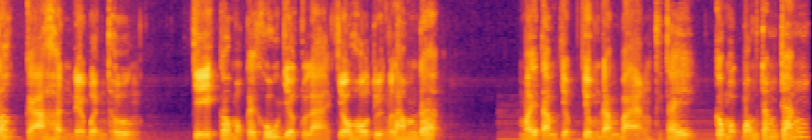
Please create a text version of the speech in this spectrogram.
tất cả hình đều bình thường. Chỉ có một cái khu vực là chỗ hồ Tuyền Lâm đó. Mấy tấm chụp chung đám bạn thì thấy có một bóng trắng trắng.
